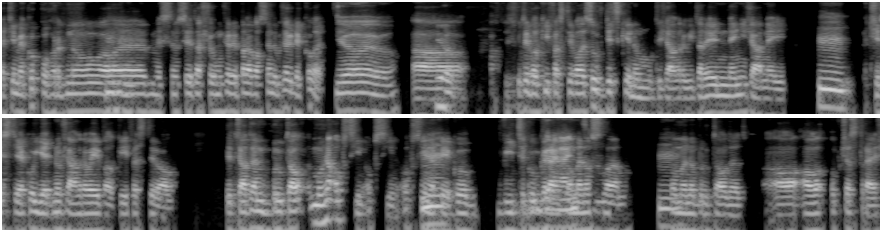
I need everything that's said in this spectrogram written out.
a tím jako pohrdnou, ale mm. myslím si, že ta show může vypadat vlastně dobře kdekoliv. Jo, jo, jo. A, jo. a ty velký festivaly jsou vždycky jenom multižánrový, tady není žádný mm. čistě jako jednožánrový velký festival. Je třeba ten brutal, možná obscín, obscín, obscín, mm. jako víc jako grind, lomeno slam, mm. lomeno brutal dead, a, a občas trash.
